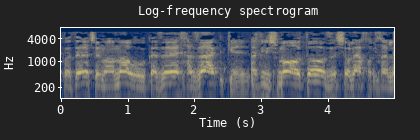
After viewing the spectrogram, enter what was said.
כותרת של מאמר הוא כזה חזק, כן. רק לשמוע אותו זה שולח אותך ל...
